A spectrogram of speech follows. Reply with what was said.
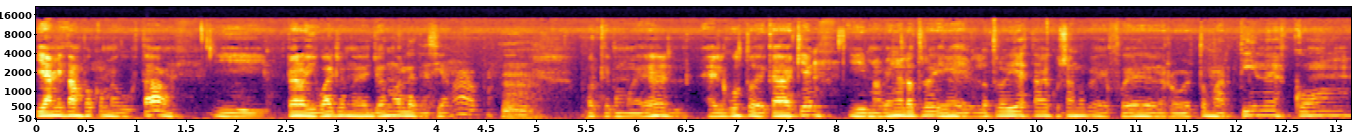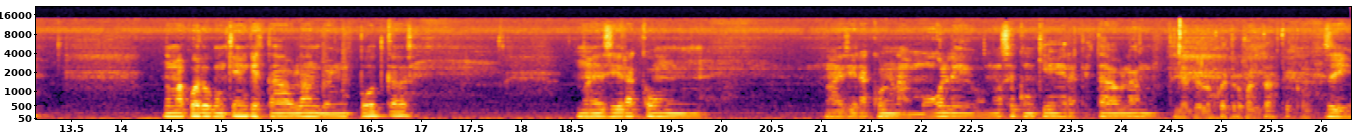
y a mí tampoco me gustaban y pero igual yo no yo no les decía nada pues, mm. porque como es el, gusto de cada quien. Y más bien el otro día el otro día estaba escuchando que fue Roberto Martínez con no me acuerdo con quién que estaba hablando en un podcast. No sé si era con no sé si era con la mole o no sé con quién era que estaba hablando. De los cuatro fantásticos. Sí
